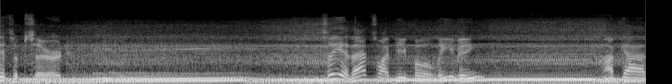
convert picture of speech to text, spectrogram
It's absurd. So yeah, that's why people are leaving. I've got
